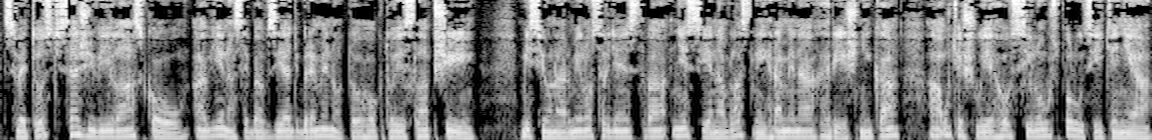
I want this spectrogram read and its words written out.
Svetosť sa živí láskou a vie na seba vziať bremeno toho, kto je slabší. Misionár milosrdenstva nesie na vlastných ramenách hriešnika a utešuje ho silou spolucítenia.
